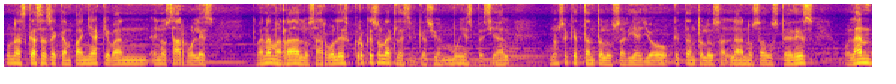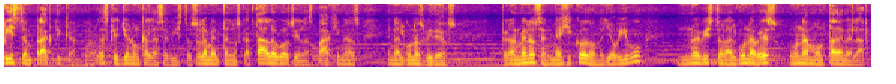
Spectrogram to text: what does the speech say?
unas casas de campaña que van en los árboles, que van amarradas a los árboles. Creo que es una clasificación muy especial no sé qué tanto lo usaría yo, qué tanto la han usado ustedes o la han visto en práctica. La verdad es que yo nunca las he visto, solamente en los catálogos y en las páginas, en algunos videos. Pero al menos en México, donde yo vivo, no he visto alguna vez una montada en el árbol.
